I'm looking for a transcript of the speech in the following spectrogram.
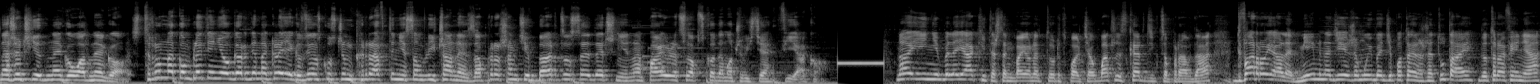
na rzecz jednego ładnego. Strona kompletnie nie ogarnia naklejek, w związku z czym krafty nie są wliczane. Zapraszam cię bardzo serdecznie na Pirate Swap z kodem oczywiście FIAKO. No i nie byle jaki też ten Bayonet Turt poleciał. Battle Skardzik co prawda. Dwa Royale. Miejmy nadzieję, że mój będzie potężny. Tutaj do trafienia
